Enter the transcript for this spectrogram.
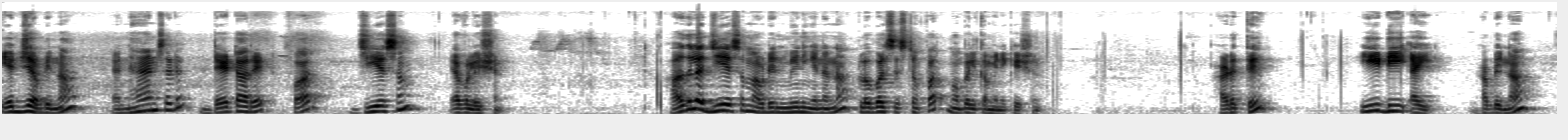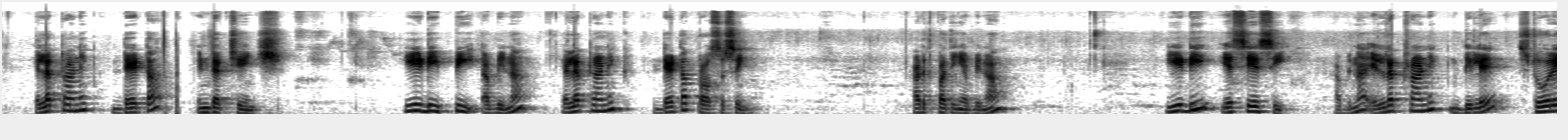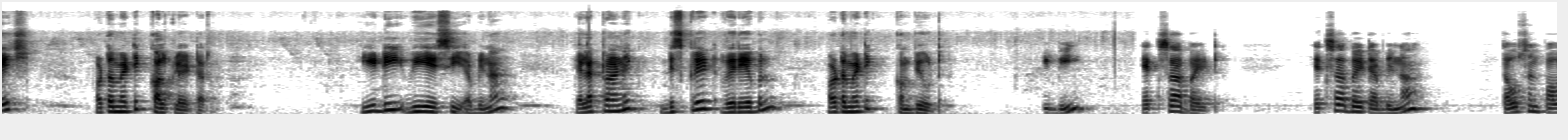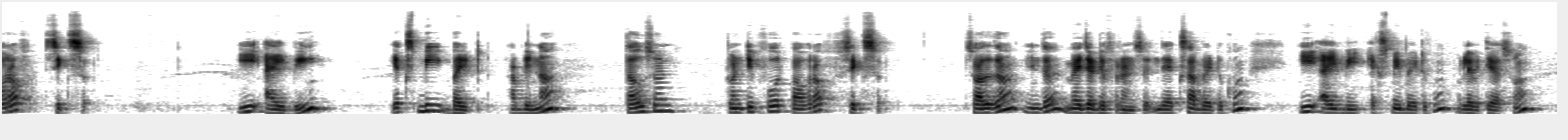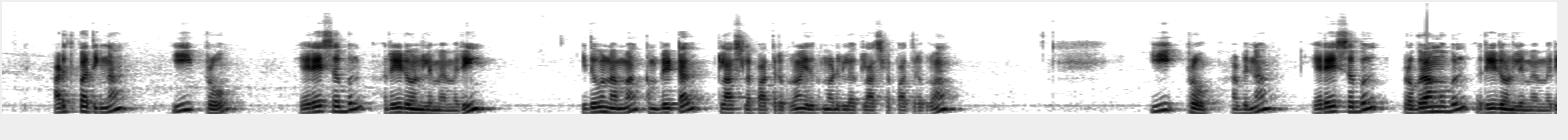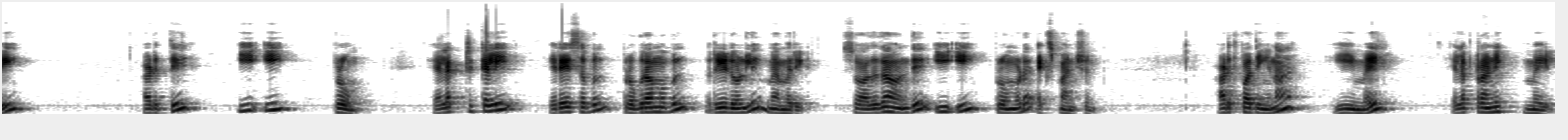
EDGE அப்படின்னா enhanced data rate for GSM evolution அதில் GSM அப்படின்னு மீனிங் என்னென்னா global system for mobile communication அடுத்து இடிஐ அப்படின்னா எலக்ட்ரானிக் டேட்டா இன்டர்சேஞ்ச் இடிபி அப்படின்னா எலக்ட்ரானிக் டேட்டா ப்ராசஸிங் அடுத்து பார்த்தீங்க அப்படின்னா இடிஎஸ்ஏசி அப்படின்னா electronic delay storage automatic calculator EDVAC அப்படின்னா electronic discrete variable automatic compute EB exabyte exabyte அப்படின்னா thousand power of six EIB exbi byte அப்படின்னா thousand twenty four power of six so அதுதான் இந்த major difference இந்த exa பைட்டுக்கும் EIB XP பைட்டுக்கும் உள்ள வித்தியாசம். அடுத்து பார்த்திங்கன்னா E PROM erasable read only memory இதுவும் நம்ம கம்ப்ளீட்டாக கிளாஸில் பார்த்துருக்குறோம். இதுக்கு முன்னாடி உள்ள கிளாஸில் பார்த்துருக்குறோம். இ ப்ரோப் அப்படின்னா erasable programmable read only memory அடுத்து EE PROM electrically erasable programmable read only memory so அதுதான் வந்து இஇ ப்ரோமோட எக்ஸ்பான்ஷன் அடுத்து பார்த்தீங்கன்னா email electronic mail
